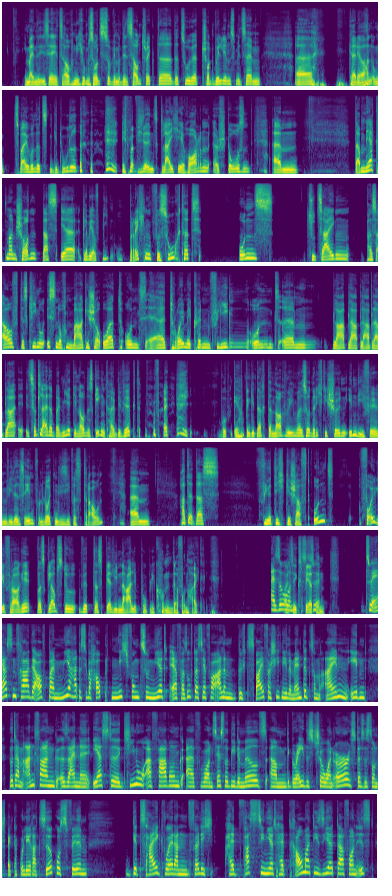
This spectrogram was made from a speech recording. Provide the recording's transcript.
Ich meine, ist ja jetzt auch nicht umsonst so, wenn man den Soundtrack da, dazu hört, John Williams mit seinem, äh, keine Ahnung, 200. Gedudel, immer wieder ins gleiche Horn äh, stoßend. Ähm, da merkt man schon, dass er, glaube ich, auf Biegen und Brechen versucht hat, uns zu zeigen, pass auf, das Kino ist noch ein magischer Ort und äh, Träume können fliegen und ähm, bla bla bla bla bla. Es hat leider bei mir genau das Gegenteil bewirkt. ich habe mir gedacht, danach will ich mal so einen richtig schönen Indie-Film wiedersehen von Leuten, die sich was trauen. Ähm, hat er das für dich geschafft? Und Folgefrage, was glaubst du, wird das Berlinale Publikum davon halten? Also als Expertin. Zu, zur ersten Frage, auch bei mir hat es überhaupt nicht funktioniert. Er versucht das ja vor allem durch zwei verschiedene Elemente. Zum einen eben wird am Anfang seine erste Kinoerfahrung äh, von Cecil B. DeMills, um, The Greatest Show on Earth, das ist so ein spektakulärer Zirkusfilm, gezeigt, wo er dann völlig halb fasziniert, halb traumatisiert davon ist.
